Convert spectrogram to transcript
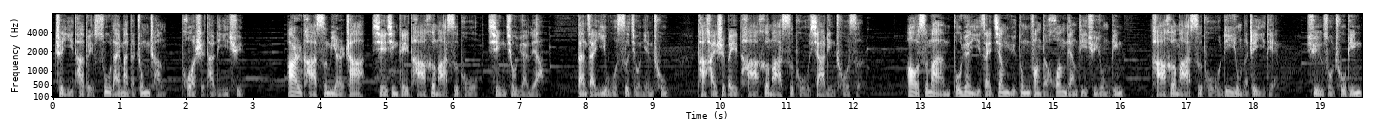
质疑他对苏莱曼的忠诚，迫使他离去。阿尔卡斯米尔扎写信给塔赫马斯普请求原谅，但在一五四九年初，他还是被塔赫马斯普下令处死。奥斯曼不愿意在疆域东方的荒凉地区用兵，塔赫马斯普利用了这一点。迅速出兵，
